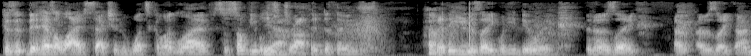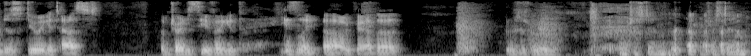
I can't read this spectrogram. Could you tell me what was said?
because it, it has a live section of what's gone live. So some people just Yeah. drop into things. And I think he was like, "What are you doing?" And I was like, I, I was like, "I'm just doing a test. I'm trying to see if I can." He's like, "Oh, okay." I thought it was just weird. Interesting. Interesting.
